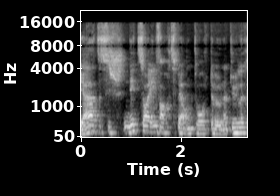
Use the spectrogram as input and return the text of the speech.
ja, das ist nicht so einfach zu beantworten, weil natürlich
